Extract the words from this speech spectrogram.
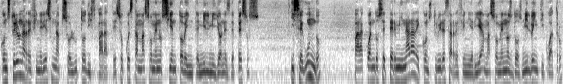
construir una refinería es un absoluto disparate, eso cuesta más o menos 120 mil millones de pesos. Y segundo, para cuando se terminara de construir esa refinería, más o menos 2024,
